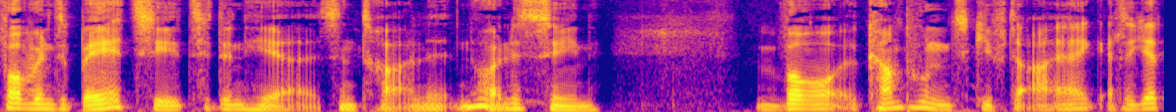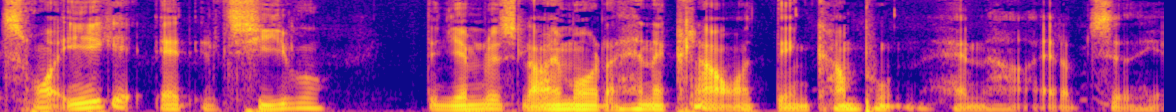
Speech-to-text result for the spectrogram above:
for at vende tilbage til, til den her centrale nøglescene, hvor kamphunden skifter ejer, ikke? Altså, jeg tror ikke, at El Chivo, den hjemløse legemorder, han er klar over, at det er en kamphund, han har adopteret her.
